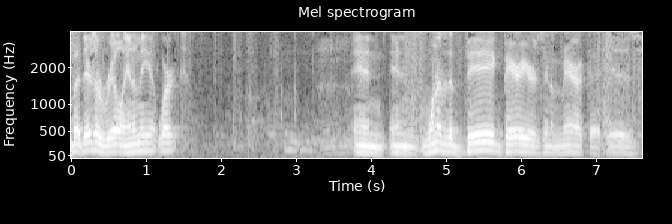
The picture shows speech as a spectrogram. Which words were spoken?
but there's a real enemy at work. And, and one of the big barriers in America is,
